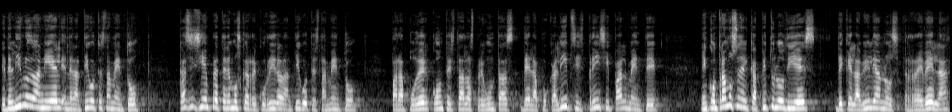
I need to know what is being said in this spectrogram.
En el libro de Daniel, en el Antiguo Testamento, casi siempre tenemos que recurrir al Antiguo Testamento para poder contestar las preguntas del Apocalipsis. Principalmente, encontramos en el capítulo 10 de que la Biblia nos revela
